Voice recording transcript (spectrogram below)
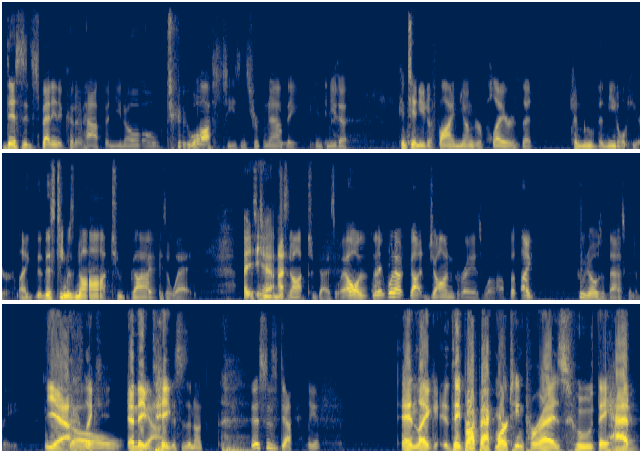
This is spending that could have happened, you know, two off seasons from now if they continue to continue to find younger players that can move the needle here. Like this team is not two guys away. I, yeah, I- not two guys away. Oh, they went out and got Jon Gray as well. But like, who knows what that's going to be? yeah. so, like, and they, yeah, this is an un- this is definitely an, and like they brought back Martin Perez, who they had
